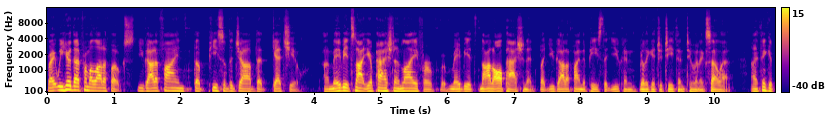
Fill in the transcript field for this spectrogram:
Right? We hear that from a lot of folks. You got to find the piece of the job that gets you. Uh, maybe it's not your passion in life, or maybe it's not all passionate, but you got to find the piece that you can really get your teeth into and excel at. I think it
